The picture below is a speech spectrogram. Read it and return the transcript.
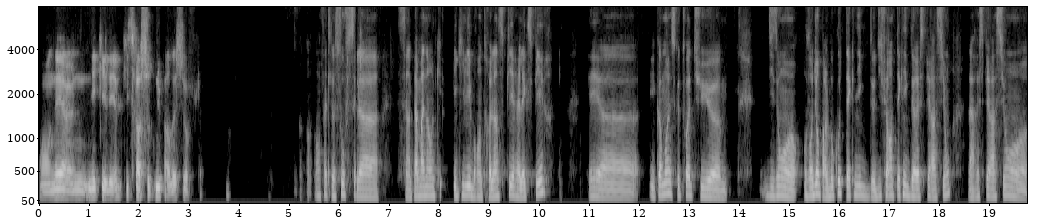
on ait un équilibre qui sera soutenu par le souffle. En fait, le souffle, c'est, un permanent équilibre entre l'inspire et l'expire. Et, euh, comment est-ce que toi, tu... Euh, disons, aujourd'hui, on parle beaucoup de techniques, de différentes techniques de respiration. La respiration euh,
